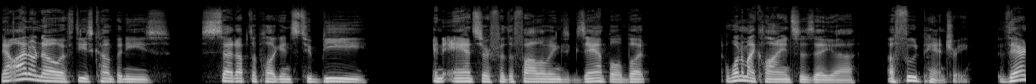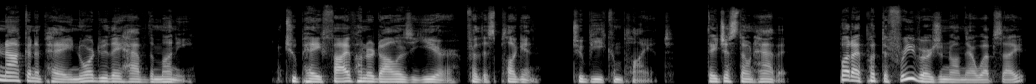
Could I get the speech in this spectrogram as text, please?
Now, I don't know if these companies set up the plugins to be an answer for the following example, but one of my clients is a, uh, a food pantry. They're not going to pay, nor do they have the money to pay $500 a year for this plugin to be compliant. They just don't have it. But I put the free version on their website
